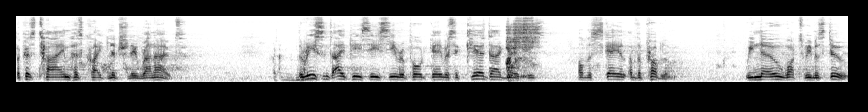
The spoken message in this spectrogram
because time has quite literally run out. The recent IPCC report gave us a clear diagnosis of the scale of the problem. We know what we must do.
